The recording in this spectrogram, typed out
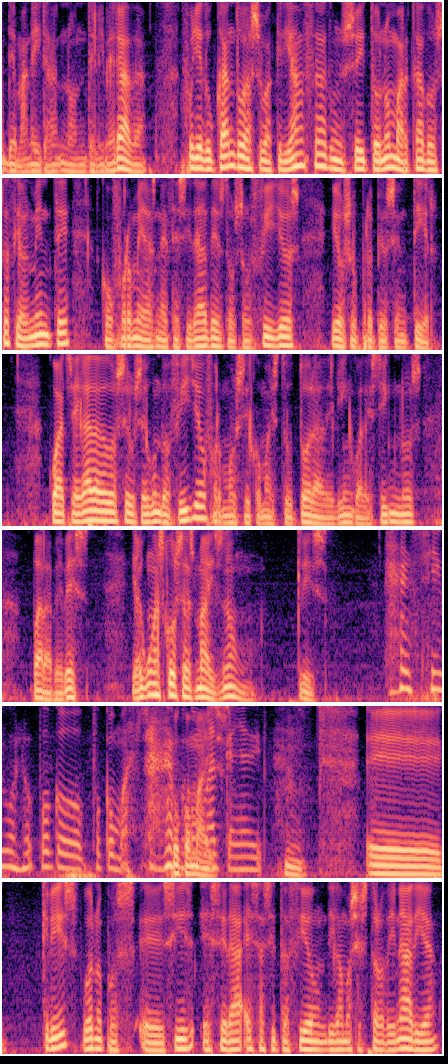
de maneira non deliberada. Foi educando a súa crianza dun xeito non marcado socialmente conforme ás necesidades dos seus fillos e o seu propio sentir. Coa chegada do seu segundo fillo formouse como instructora de lingua de signos para bebés. E algunhas cousas máis, non, Cris? Sí, bueno, pouco, pouco máis. Pouco, máis. que añadir. Mm. Eh, Cris, bueno, pues eh, sí eh, será esa situación, digamos, extraordinaria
